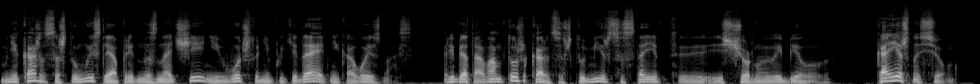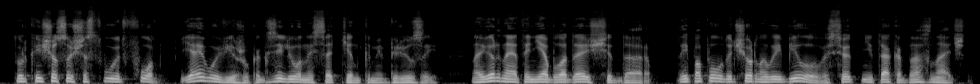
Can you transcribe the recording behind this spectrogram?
Мне кажется, что мысли о предназначении вот что не покидает никого из нас. Ребята, а вам тоже кажется, что мир состоит э, из черного и белого? Конечно, Сёма. Только еще существует фон. Я его вижу, как зеленый с оттенками бирюзы. Наверное, это не обладающий даром. Да и по поводу черного и белого все это не так однозначно.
